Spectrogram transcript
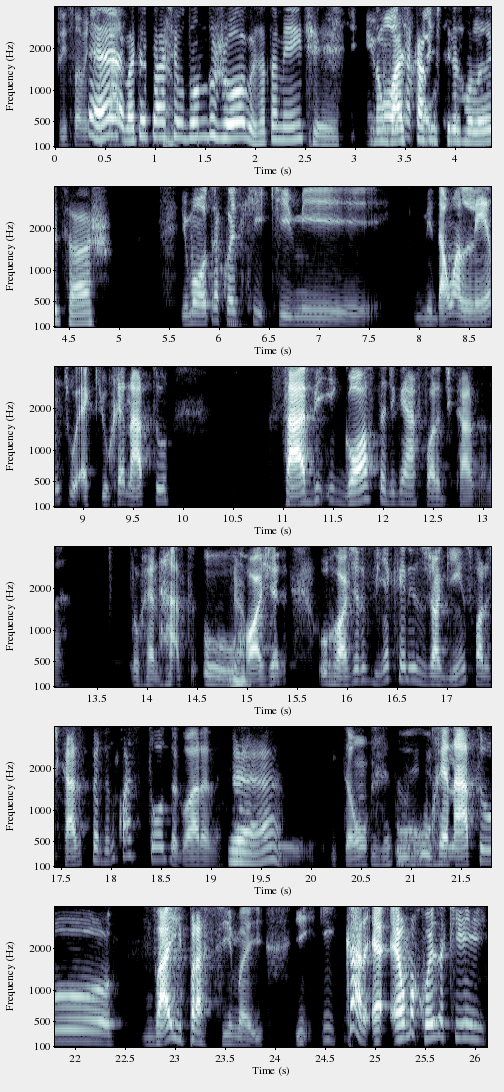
principalmente. É, vai tentar é. ser o dono do jogo, exatamente. E não vai ficar coisa... com os três volantes, acho. E uma outra coisa que, que me, me dá um alento é que o Renato sabe e gosta de ganhar fora de casa, né? O Renato, o é. Roger, o Roger vinha aqueles joguinhos fora de casa perdendo quase todos agora, né? É. Então, o, o, Renato vai ir para cima e, e, e, cara, é, é uma coisa que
